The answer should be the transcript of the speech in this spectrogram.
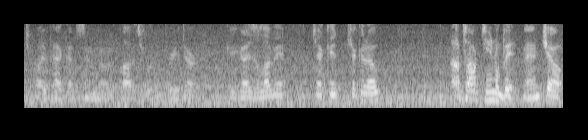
Should probably pack up soon though. The clouds are looking pretty dark. Okay, guys. I love you. Check it. Check it out. I'll talk to you in a bit, man. Ciao.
